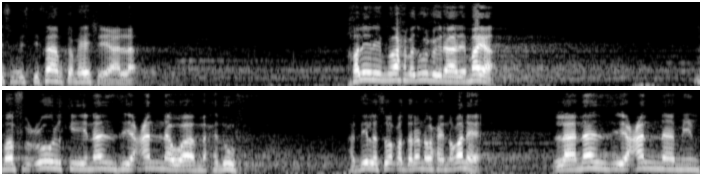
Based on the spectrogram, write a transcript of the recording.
ismu istifaamka meesha yaalla khaliil ibnu axmed wuxuu yidhaahdee maya mafcuulkii nanzicanna waa maxduuf. Haddii la soo qadarana waxay noqonee lananzicanna min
